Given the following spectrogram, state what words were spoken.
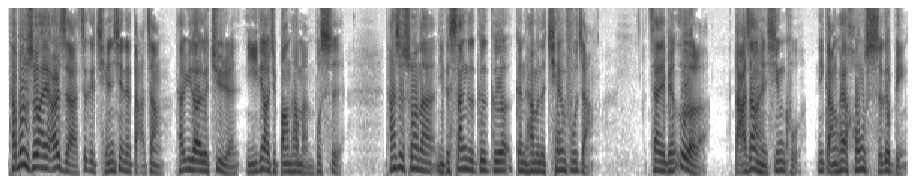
他不是说，哎，儿子啊，这个前线的打仗，他遇到一个巨人，你一定要去帮他们，不是？他是说呢，你的三个哥哥跟他们的千夫长在那边饿了，打仗很辛苦，你赶快烘十个饼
